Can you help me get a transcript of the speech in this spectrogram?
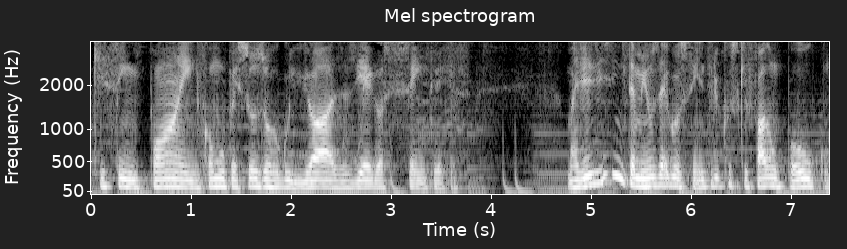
que se impõem como pessoas orgulhosas e egocêntricas. Mas existem também os egocêntricos que falam pouco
